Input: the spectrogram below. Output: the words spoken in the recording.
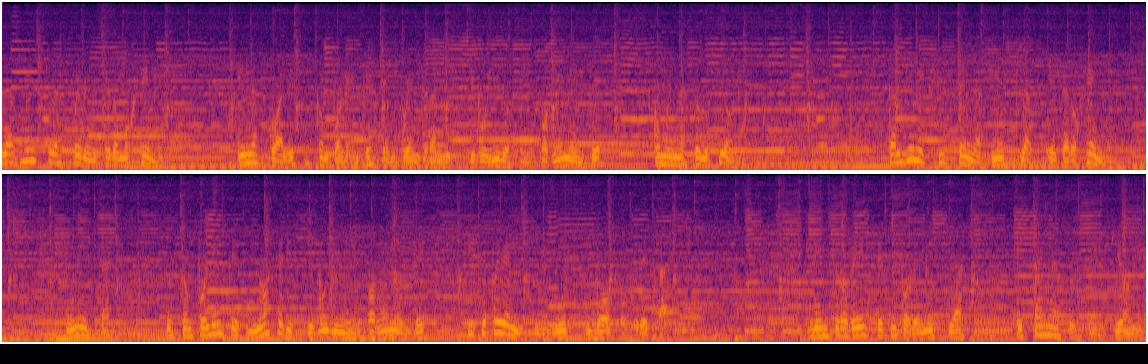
Las mezclas pueden ser homogéneas, en las cuales sus componentes se encuentran distribuidos uniformemente como en las soluciones. También existen las mezclas heterogéneas. En estas, sus componentes no se distribuyen uniformemente y se pueden disminuir dos o tres áreas. Dentro de este tipo de mezclas están las suspensiones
